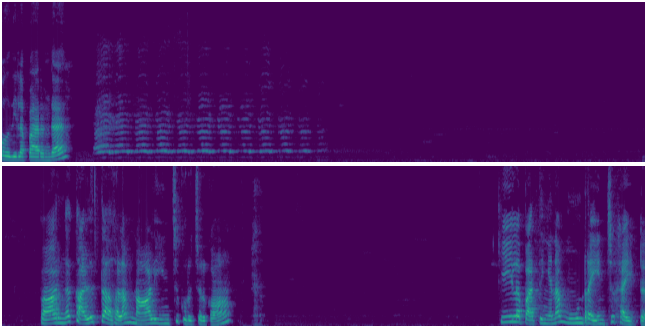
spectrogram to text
பகுதியில் பாருங்கள் பாருங்க கழுத்து அகலம் நாலு இன்ச்சு குறிச்சிருக்கோம். கீழே பார்த்தீங்கன்னா மூன்றரை இன்ச்சு ஹைட்டு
